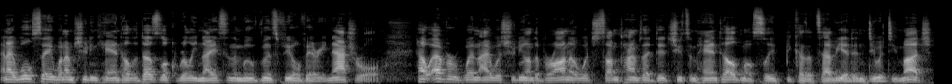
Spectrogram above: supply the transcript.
And I will say when I'm shooting handheld, it does look really nice and the movements feel very natural. However, when I was shooting on the Burano, which sometimes I did shoot some handheld, mostly because it's heavy, I didn't do it too much,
